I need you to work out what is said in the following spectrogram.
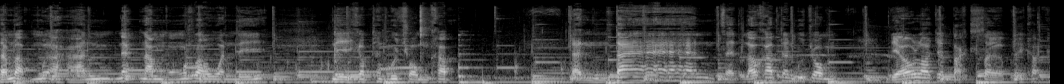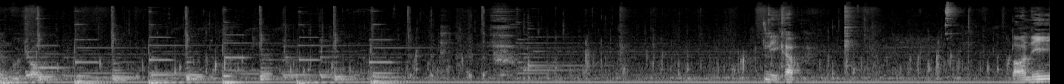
สำหรับมื้ออาหารแนะนำของเราวันนี้ นี่ครับท่านผู้ชมครับแตนแตนเสร็จแล้วครับท่านผู้ชม เดี๋ยวเราจะตักเสิร์ฟเลยครับท่านผู้ชม นี่ครับ ตอนนี้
